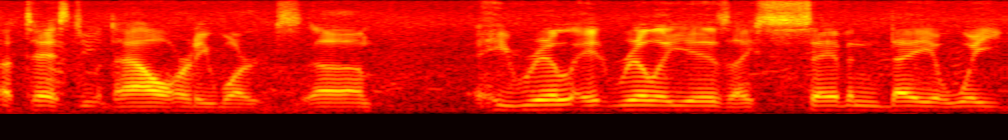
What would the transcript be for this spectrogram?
a testament to how hard he works. Um, he really, it really is a seven day a week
